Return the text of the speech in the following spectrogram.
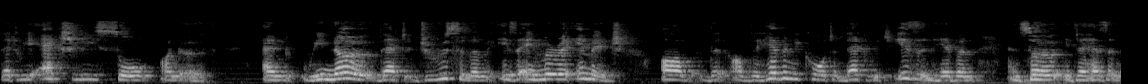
that we actually saw on earth. And we know that Jerusalem is a mirror image of the, of the heavenly court and that which is in heaven. And so it has an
